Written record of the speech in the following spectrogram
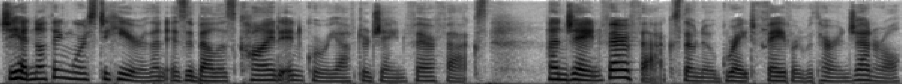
she had nothing worse to hear than Isabella's kind inquiry after Jane Fairfax; and Jane Fairfax, though no great favourite with her in general,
